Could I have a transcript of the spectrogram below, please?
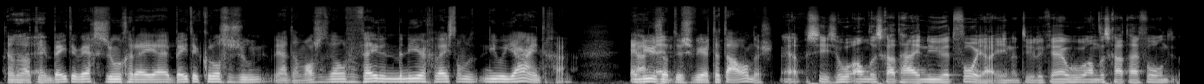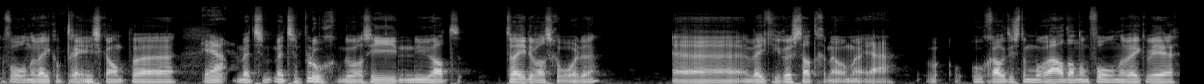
Dan had hij een beter wegseizoen gereden, een beter crossseizoen. Ja, dan was het wel een vervelende manier geweest om het nieuwe jaar in te gaan. En nu is dat dus weer totaal anders. Ja, precies. Hoe anders gaat hij nu het voorjaar in natuurlijk. Hè? Hoe anders gaat hij volgende, volgende week op trainingskamp uh, ja. met zijn ploeg. Ik bedoel, als hij nu had tweede was geworden, uh, een weekje rust had genomen, ja, hoe groot is de moraal dan om volgende week weer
